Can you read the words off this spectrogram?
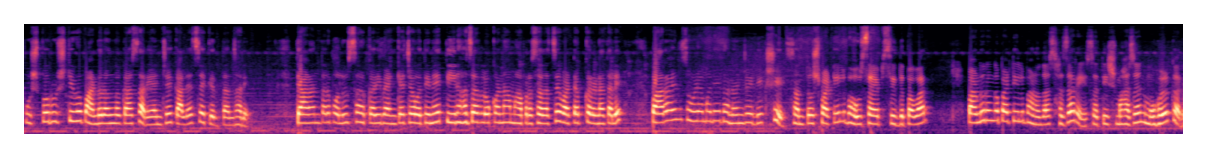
पुष्पवृष्टी व पांडुरंग कासार यांचे काल्याचे कीर्तन झाले. त्यानंतर पलूस सहकारी बँकेच्या वतीने तीन हजार लोकांना महाप्रसादाचे वाटप करण्यात आले. पारायण सोहळ्यामध्ये धनंजय दीक्षित संतोष पाटील भाऊसाहेब सिद्ध पवार पांडुरंग पाटील भानुदास हजारे सतीश महाजन मोहोळकर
